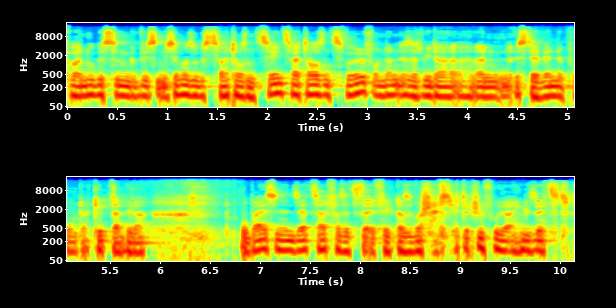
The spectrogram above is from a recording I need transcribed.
aber nur bis zu einem gewissen, ich sag mal so bis 2010, 2012 und dann ist es wieder, dann ist der Wendepunkt, da kippt dann wieder. Wobei es ein sehr zeitversetzter Effekt, also wahrscheinlich hätte es schon früher eingesetzt.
